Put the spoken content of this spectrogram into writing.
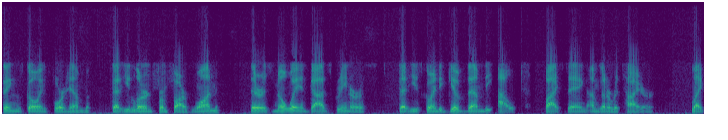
things going for him that he learned from Favre. One, there is no way in God's green earth that he's going to give them the out by saying, "I'm going to retire," like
